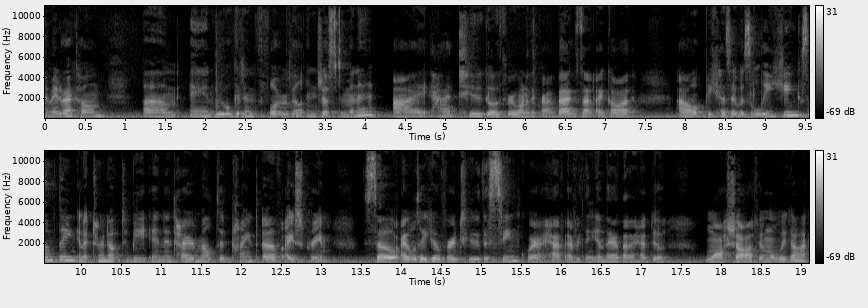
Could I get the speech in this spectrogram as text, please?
I made it back home um, and we will get into the full reveal in just a minute. I had to go through one of the grab bags that I got out because it was leaking something and it turned out to be an entire melted pint of ice cream. So I will take you over to the sink where I have everything in there that I had to wash off and what we got.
